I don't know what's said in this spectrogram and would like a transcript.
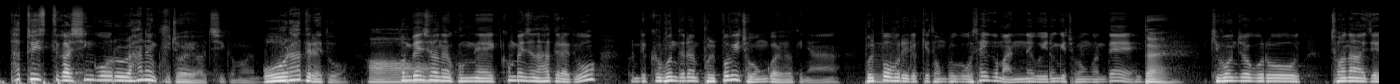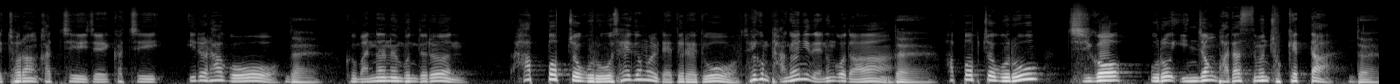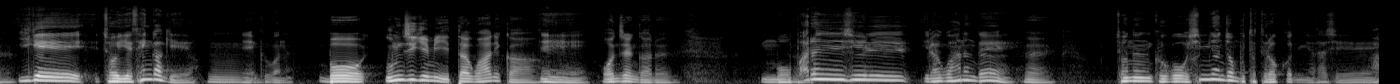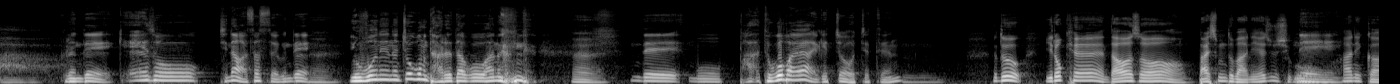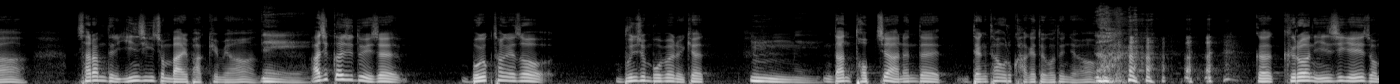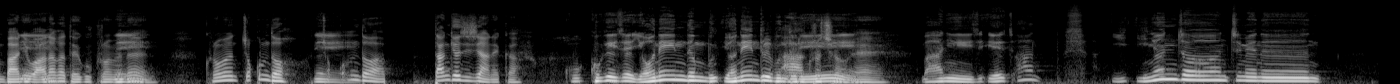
타투이스트가 신고를 하는 구조예요, 지금은. 뭘 하더라도. 아. 컨벤션을 국내 컨벤션을 하더라도 그런데 그분들은 불법이 좋은 거예요, 그냥. 불법으로 이렇게 돈 벌고 세금 안 내고 이런 게 좋은 건데 네. 기본적으로 저나 이제 저랑 같이 이제 같이 일을 하고 네. 그 만나는 분들은 합법적으로 세금을 내더라도 세금 당연히 내는 거다. 네. 합법적으로 직업으로 인정받았으면 좋겠다. 네. 이게 저희의 생각이에요. 음. 예, 그거는. 뭐 움직임이 있다고 하니까 예. 언젠가는 뭐 빠른 시일이라고 하는데 네. 저는 그거 10년 전부터 들었거든요, 사실. 아. 그런데 계속 지나왔었어요. 근데 네. 요번에는 조금 다르다고 하는 네. 근데 뭐 봐, 두고 봐야 알겠죠, 어쨌든. 음. 그래도 이렇게 나와서 말씀도 많이 해주시고 네. 하니까 사람들이 인식이 좀 많이 바뀌면 네. 아직까지도 이제 목욕탕에서 문신 보면 이렇게 음. 네. 난 덥지 않은데 냉탕으로 가게 되거든요. 그러니까 그런 인식이 좀 많이 네. 완화가 되고 그러면은 네. 그러면 조금 더 네. 조금 더 앞- 당겨지지 않을까. 고, 그게 이제 연예인들 분- 연예인들 분들이 아, 그렇죠. 예. 많이 이제 예, 한 이, 2년 전쯤에는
